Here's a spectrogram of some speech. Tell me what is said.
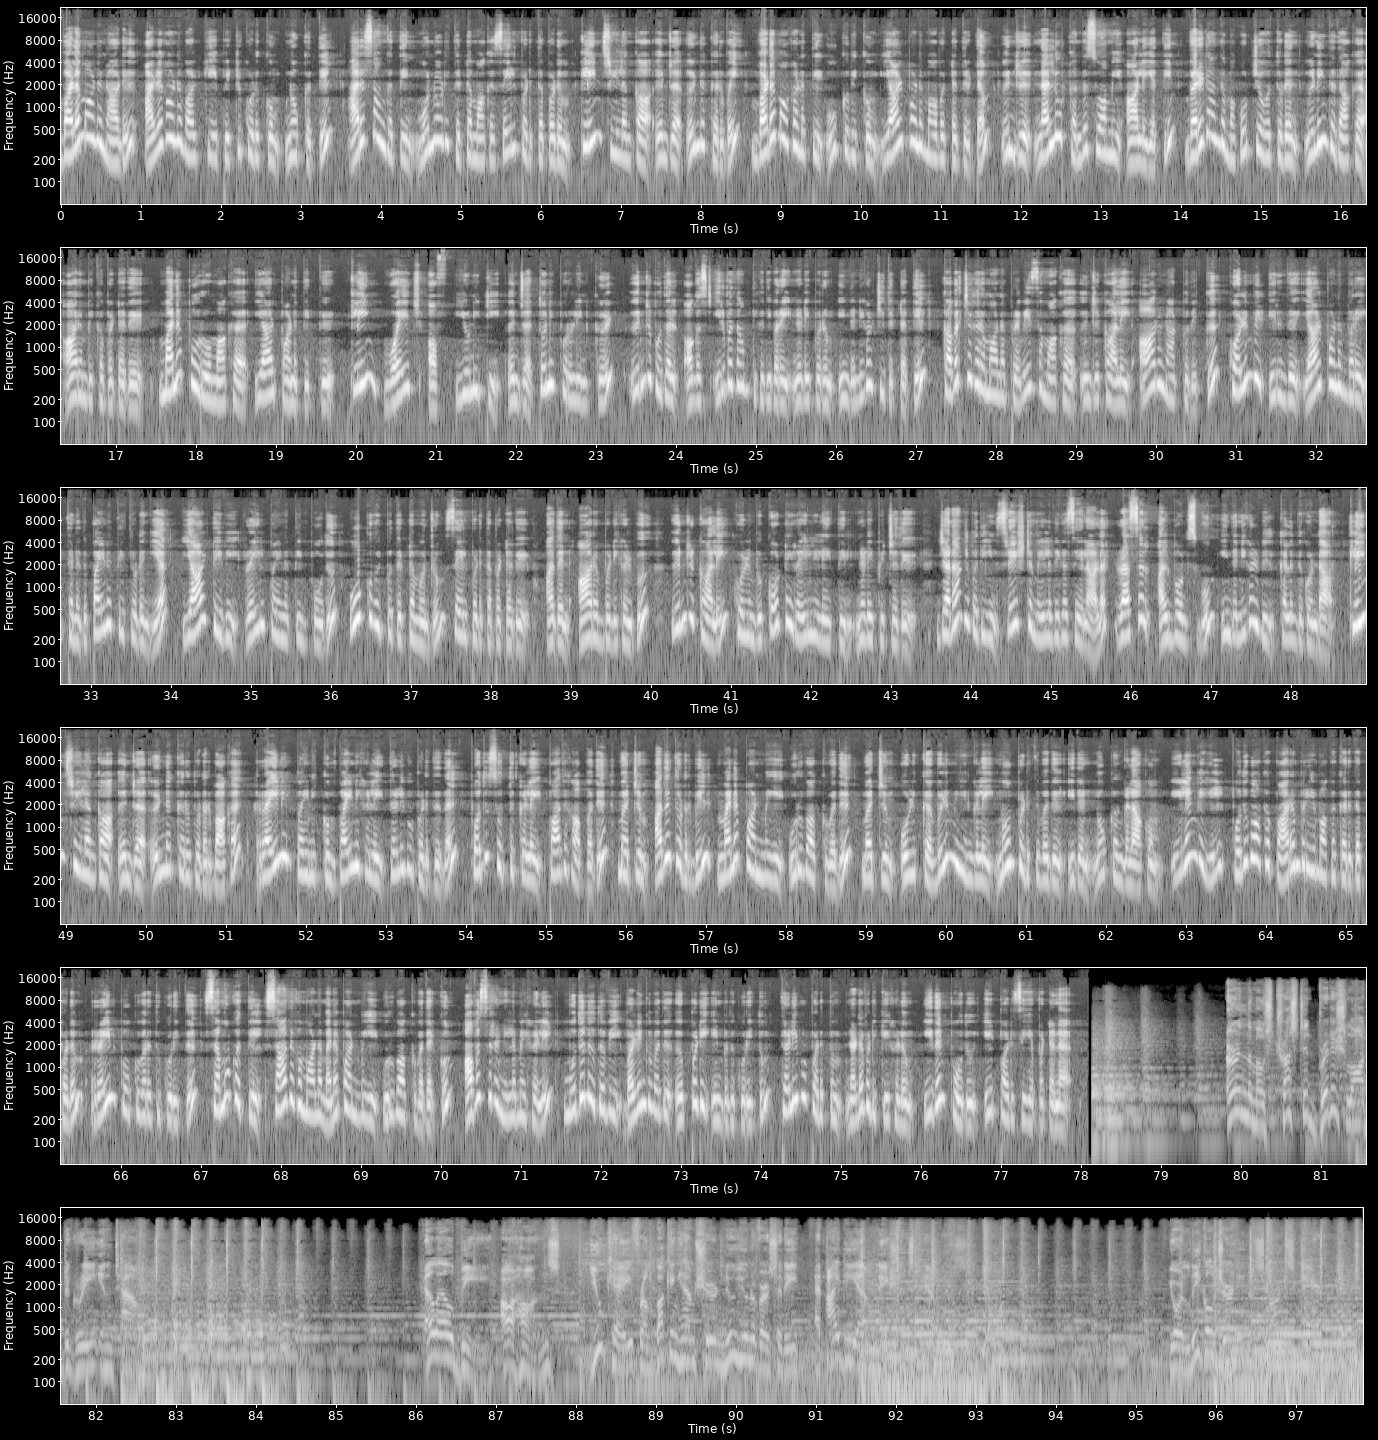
வளமான நாடு அழகான வாழ்க்கையை பெற்றுக் கொடுக்கும் நோக்கத்தில் அரசாங்கத்தின் முன்னோடி திட்டமாக செயல்படுத்தப்படும் கிளீன் ஸ்ரீலங்கா என்ற எண்ணக்கருவை வடமாகாணத்தில் ஊக்குவிக்கும் யாழ்ப்பாண மாவட்ட திட்டம் இன்று நல்லூர் கந்தசுவாமி ஆலயத்தின் வருடாந்த மகோற்சவத்துடன் இணைந்ததாக ஆரம்பிக்கப்பட்டது. மனப்பூர்வமாக யாழ்ப்பாணத்திற்கு கிளீன் வொயேஜ் ஆஃப் யூனிட்டி என்ற துணைப்பொருளின் கீழ் இன்று முதல் ஆகஸ்ட் இருபதாம் தேதி வரை நடைபெறும் இந்த நிகழ்ச்சி திட்டத்தில் கவர்ச்சிகரமான பிரவேசமாக இன்று காலை ஆறு நாற்பதுக்கு கொழும்பில் இருந்து யாழ்ப்பாணம் வரை தனது பயணத்தை தொடங்கிய யாழ்தேவி ரயில் பயணத்தின் போது ஊக்குவிப்பு திட்டம் ஒன்றும் செயல்படுத்தப்பட்டது. அதன் ஆரம்ப நிகழ்வு இன்று காலை கொழும்பு கோட்டை ரயில் நிலையத்தில் நடைபெற்றது. ஜனாதிபதியின் சிரேஷ்ட மேலதிக செயலாளர் ரசல் அல்போன்ஸ்வும் இந்த நிகழ்வில் கலந்து கொண்டார். கிளீன் ஸ்ரீலங்கா என்ற எண்ணக்கரு தொடர்பாக ரயிலில் பயணிக்கும் பயணிகளை தெளிவுபடுத்துதல் பொது சொத்துக்களை பாதுகாப்பது மற்றும் அது தொடர்பில் மனப்பான்மையை உருவாக்குவது மற்றும் ஒழுக்க விழுமியங்களை மேம்படுத்துவது இதன் நோக்கங்களாகும். இலங்கையில் பொதுவாக பாரம்பரியமாக கருதப்படும் ரயில் போக்குவரத்து குறித்து சமூகத்தில் சாதகமான மனப்பான்மையை உருவாக்குவதற்கும் அவசர நிலைமைகளில் முதலுதவி வழங்குவது எப்படி என்பது குறித்தும் தெளிவுபடுத்தும் நடவடிக்கைகளும் இதன்போது ஏற்பாடு செய்யப்பட்டன. The most trusted British law degree in town. LLB, our Hans, UK from Buckinghamshire New University at IDM Nations campus. Your legal journey starts here.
